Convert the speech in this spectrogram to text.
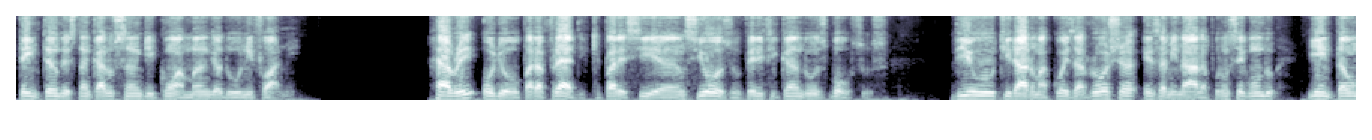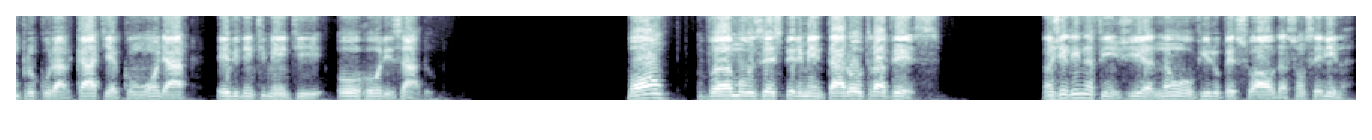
tentando estancar o sangue com a manga do uniforme. Harry olhou para Fred, que parecia ansioso, verificando os bolsos. Viu-o tirar uma coisa roxa, examiná-la por um segundo e então procurar Katia com um olhar, evidentemente horrorizado. Bom, vamos experimentar outra vez. Angelina fingia não ouvir o pessoal da Sonserina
